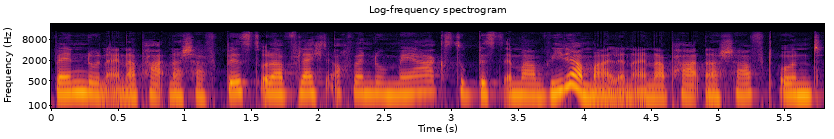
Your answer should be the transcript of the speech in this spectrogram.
wenn du in einer Partnerschaft bist oder vielleicht auch wenn du merkst, du bist immer wieder mal in einer Partnerschaft und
